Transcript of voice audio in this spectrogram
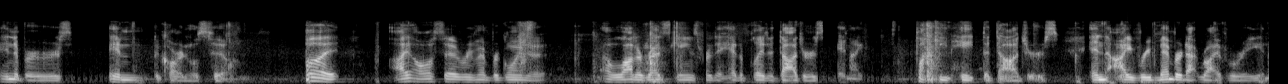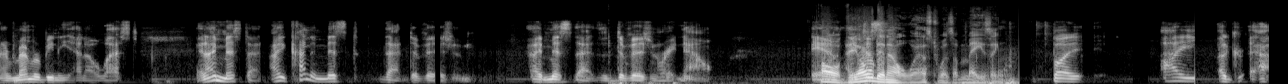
and the Brewers, and the Cardinals too. But I also remember going to a lot of Reds games where they had to play the Dodgers, and I fucking hate the Dodgers. And I remember that rivalry, and I remember being the NL West, and I missed that. I kind of missed that division. I miss that division right now. And oh, the I old just- NL West was amazing. but I agree, uh,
